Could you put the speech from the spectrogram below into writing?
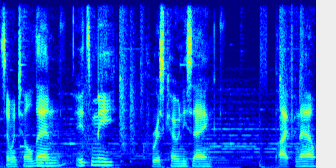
So until then, it's me, Chris Coney saying, Bye for now.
